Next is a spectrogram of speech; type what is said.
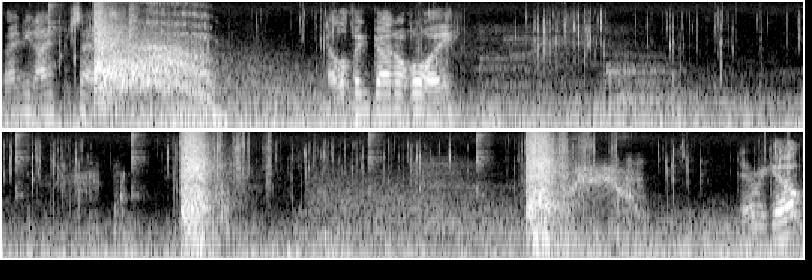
Ninety-nine percent. Elephant gun ahoy! Go.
